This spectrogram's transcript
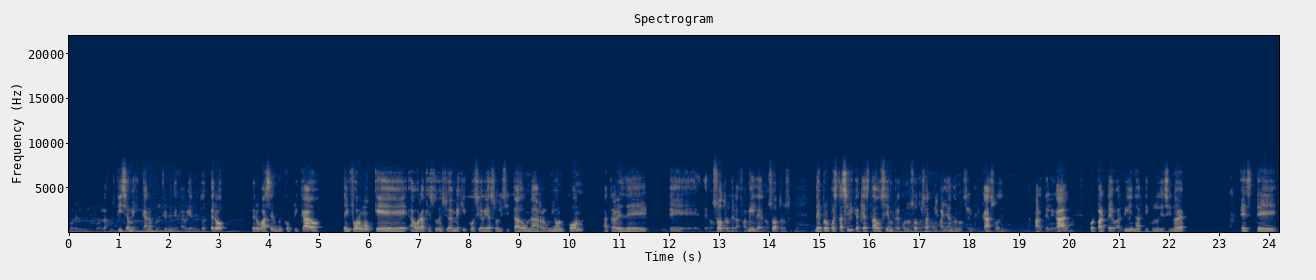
por, el, la justicia mexicana por el crimen de Javier. Entonces, pero, pero va a ser muy complicado. Te informo que ahora que estuve en Ciudad de México se había solicitado una reunión con, a través de, nosotros, de la familia, de nosotros, de propuesta cívica que ha estado siempre con nosotros acompañándonos en el caso, en la parte legal, por parte de Balbina, artículo 19. Este,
